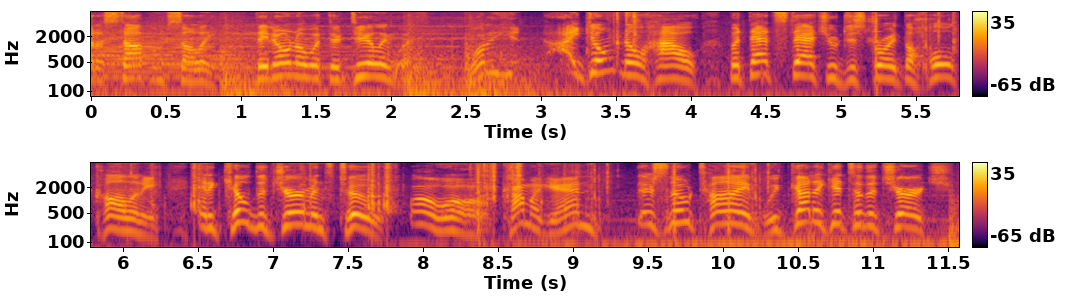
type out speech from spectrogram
Gotta stop them, Sully. They don't know what they're dealing with. What are you? I don't know how, but that statue destroyed the whole colony, and it killed the Germans too. Whoa, whoa, come again? There's no time. We've got to get to the church.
